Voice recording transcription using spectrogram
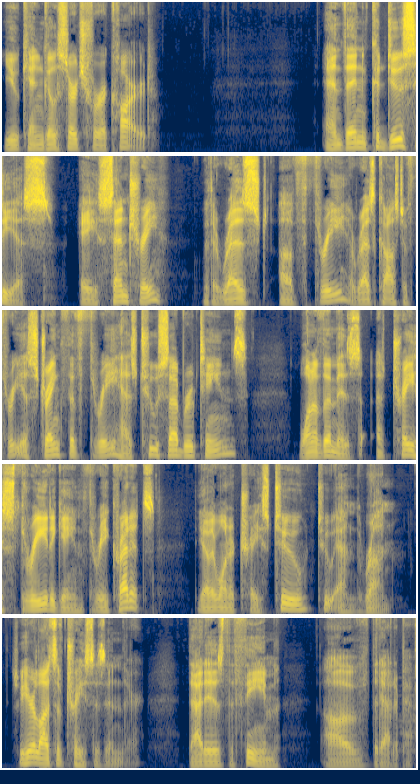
you can go search for a card. And then Caduceus, a sentry with a res of three, a res cost of three, a strength of three, has two subroutines. One of them is a trace three to gain three credits, the other one a trace two to end the run. So you hear lots of traces in there. That is the theme of the data pack.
